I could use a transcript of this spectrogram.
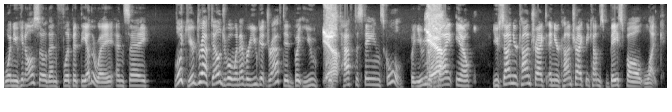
When you can also then flip it the other way and say, look, you're draft eligible whenever you get drafted, but you Yeah. just have to stay in school. But you Yeah. sign, you know, you sign your contract and your contract becomes baseball like.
